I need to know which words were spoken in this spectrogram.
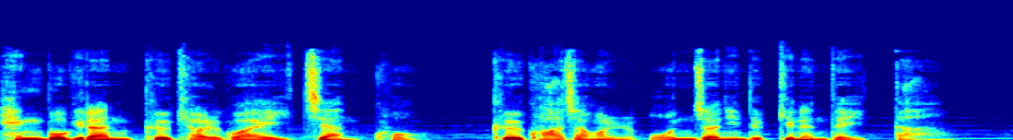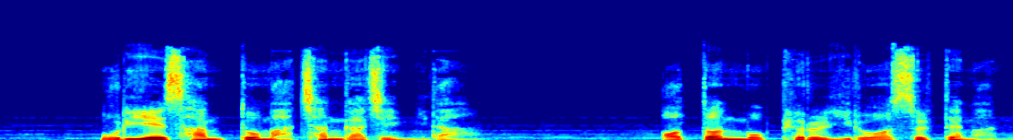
행복이란 그 결과에 있지 않고 그 과정을 온전히 느끼는 데 있다. 우리의 삶도 마찬가지입니다. 어떤 목표를 이루었을 때만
